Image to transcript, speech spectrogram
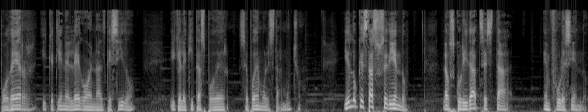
poder y que tiene el ego enaltecido y que le quitas poder, se puede molestar mucho. Y es lo que está sucediendo. La oscuridad se está enfureciendo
